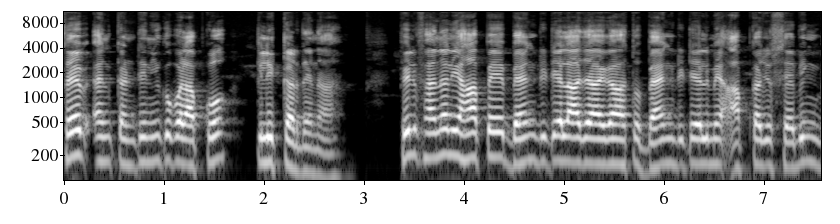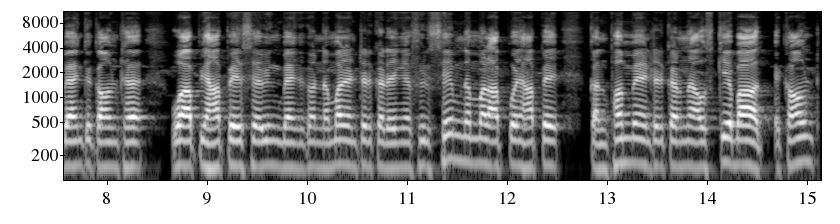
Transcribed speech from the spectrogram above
सेव एंड कंटिन्यू के ऊपर आपको क्लिक कर देना है। फिर फाइनल यहाँ पे बैंक डिटेल आ जाएगा। तो बैंक डिटेल में आपका जो सेविंग बैंक अकाउंट है, वो आप यहाँ पे saving bank account number enter करेंगे। फिर सेम नंबर आपको यहाँ पे कंफर्म में एंटर करना उसके बाद अकाउंट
